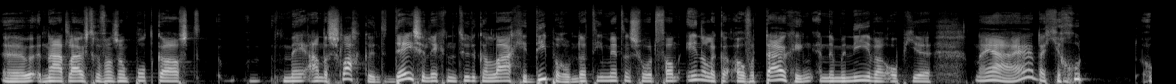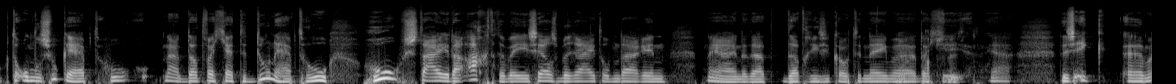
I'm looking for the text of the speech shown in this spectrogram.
uh, na het luisteren van zo'n podcast mee aan de slag kunt. Deze ligt natuurlijk een laagje dieper, omdat die met een soort van innerlijke overtuiging en de manier waarop je, nou ja, hè, dat je goed ook te onderzoeken hebt hoe, nou, dat wat jij te doen hebt, hoe, hoe sta je daarachter? Ben je zelfs bereid om daarin, nou ja, inderdaad, dat risico te nemen? Ja, dat je, ja. Dus ik, um,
